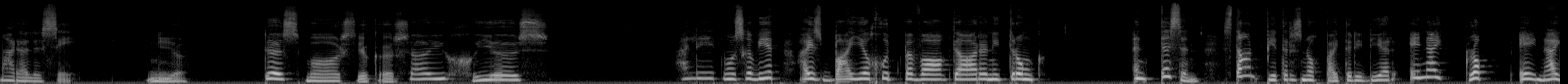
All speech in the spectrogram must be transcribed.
Maar hulle sê: Nee. Dis maar seker sy gees. Hulle het mos geweet hy's baie goed bewaak daar in die tronk. Intussen staan Petrus nog buite die deur en hy klop en hy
